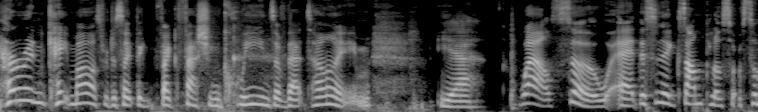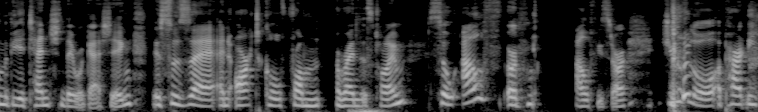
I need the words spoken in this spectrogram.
Her and Kate Moss were just like the like fashion queens of that time. Yeah. Well, so uh, this is an example of sort of some of the attention they were getting. This was uh, an article from around this time. So Alf or Alfie Star Jude Law apparently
